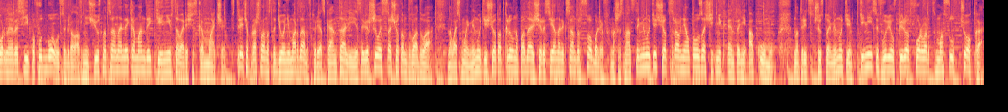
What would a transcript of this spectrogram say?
Сборная России по футболу сыграла в ничью с национальной командой Кении в товарищеском матче. Встреча прошла на стадионе Мардан в турецкой Анталии и завершилась со счетом 2-2. На восьмой минуте счет открыл нападающий россиян Александр Соболев. На 16-й минуте счет сравнял полузащитник Энтони Акуму. На 36-й минуте кенийцев вывел вперед форвард Масуд Чокка.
